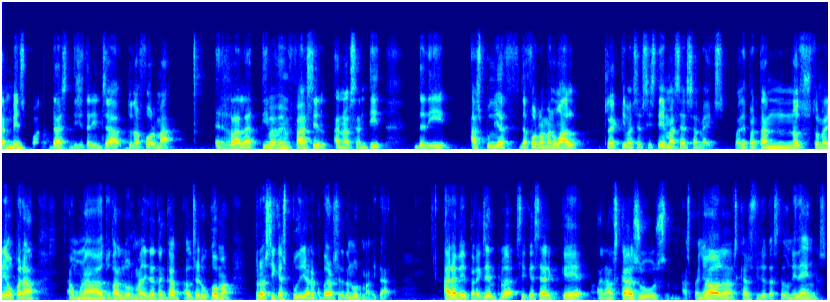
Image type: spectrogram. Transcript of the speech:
també es pot digitalitzar d'una forma relativament fàcil en el sentit de dir es podria de forma manual reactivar certs sistemes, certs serveis. Vale? Per tant, no es tornaria a operar amb una total normalitat en cap al 0, però sí que es podria recuperar una certa normalitat. Ara bé, per exemple, sí que és cert que en els casos espanyols, en els casos fins i tot estadounidencs,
